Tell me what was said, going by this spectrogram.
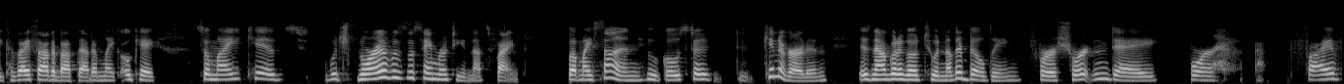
because I thought about that. I'm like, okay, so my kids, which Nora was the same routine, that's fine. But my son, who goes to kindergarten, is now going to go to another building for a shortened day for five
